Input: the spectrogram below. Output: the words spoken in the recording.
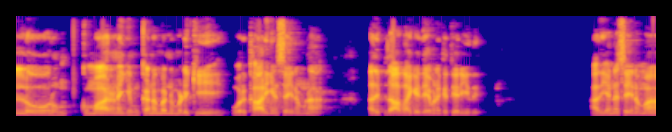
எல்லோரும் குமாரனையும் கணம் பண்ணும்படிக்கு ஒரு காரியம் செய்யணும்னா அது பிதாவாகிய தேவனுக்கு தெரியுது. அது என்ன செய்யணுமா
